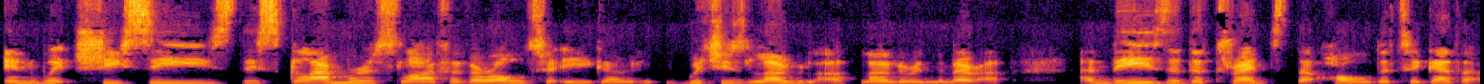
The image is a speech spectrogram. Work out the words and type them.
in which she sees this glamorous life of her alter ego, which is Lola, Lola in the mirror. And these are the threads that hold her together.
